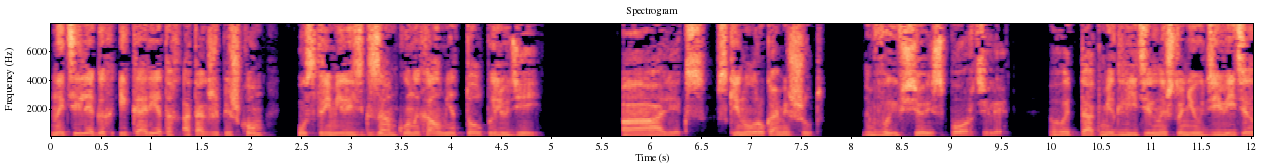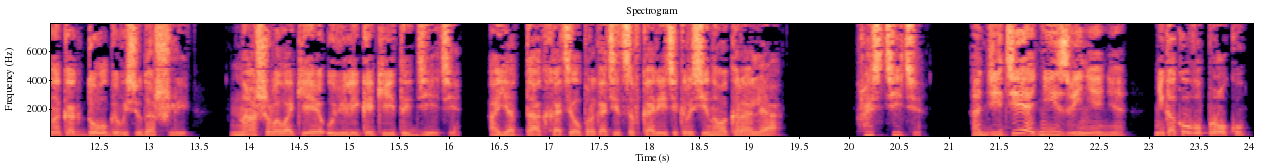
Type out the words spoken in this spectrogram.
на телегах и каретах, а также пешком, устремились к замку на холме толпы людей. «Алекс», — вскинул руками Шут, — «вы все испортили. Вы так медлительны, что неудивительно, как долго вы сюда шли. Нашего лакея увели какие-то дети, а я так хотел прокатиться в карете крысиного короля. «Простите, от детей одни извинения, никакого проку»,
